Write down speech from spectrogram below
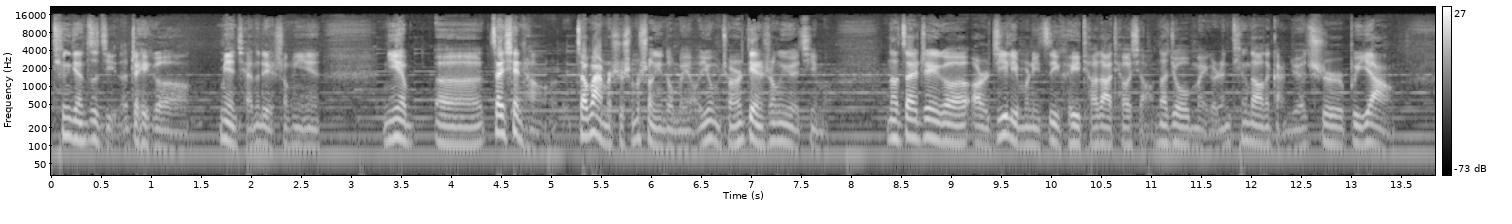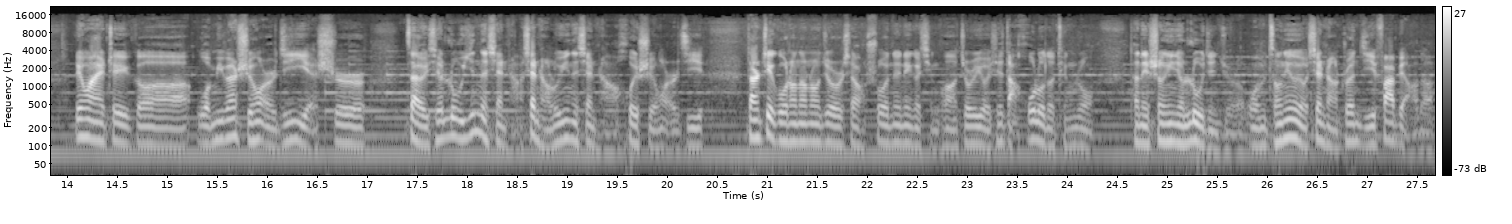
听见自己的这个面前的这个声音，你也呃在现场在外面是什么声音都没有，因为我们全是电声乐器嘛。那在这个耳机里面，你自己可以调大调小，那就每个人听到的感觉是不一样的。另外，这个我们一般使用耳机也是在有一些录音的现场，现场录音的现场会使用耳机，但是这个过程当中就是像说的那个情况，就是有些打呼噜的听众，他那声音就录进去了。我们曾经有现场专辑发表的，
